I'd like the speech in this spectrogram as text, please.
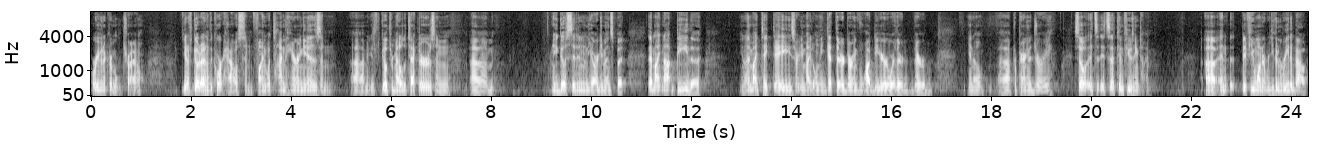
or even a criminal trial, you'd have to go down to the courthouse and find what time the hearing is, and um, you have to go through metal detectors, and um, you go sit in the arguments, but that might not be the, you know, they might take days, or you might only get there during voir dire where they're, they're you know, uh, preparing the jury. So it's, it's a confusing time. Uh, and if you want to, you can read about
